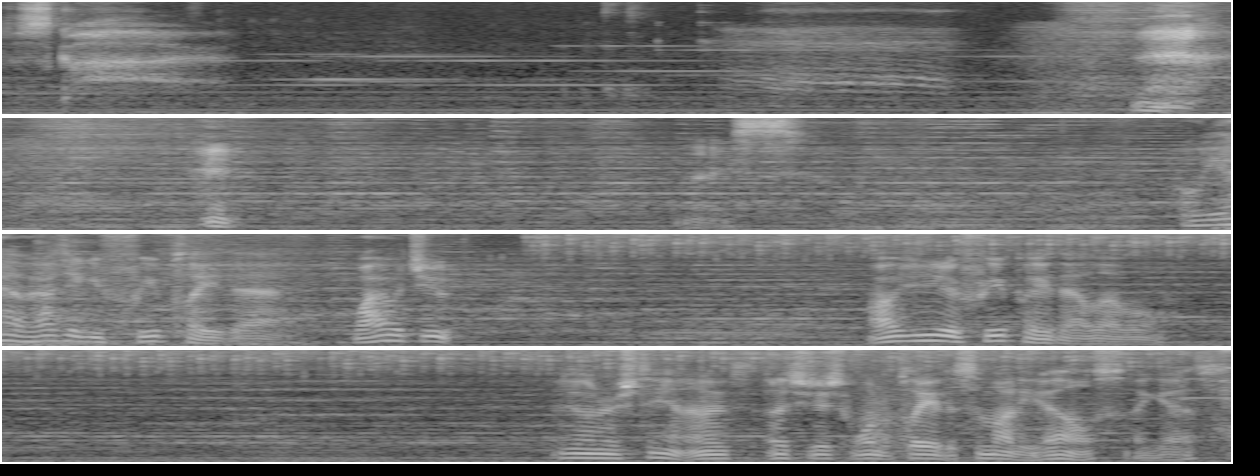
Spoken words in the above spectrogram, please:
The. how did you free play that? Why would you... Why would you need to free play that level? I don't understand. Unless, unless you just want to play it to somebody else, I guess.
